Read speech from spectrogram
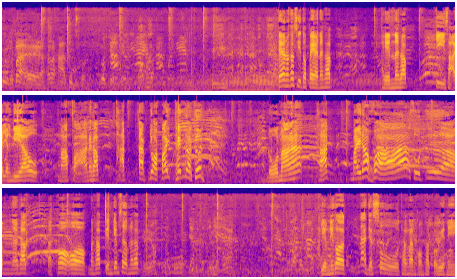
คือกับบ้าเออเขาหาตุ่มก่อนตัวเจ็บเนี่ยพร้อมครับสี่ต่อแปดแต้มนะครับ4ต่อ8นะครับเทนนะครับจีสายอย่างเดียว มาขวานะครับ ทัดตัดยอดไปเทนยอดขึ้น โดนมานะฮะทัดใบหน้าขวาสูดเอื้อมนะครับตะกร้อออกนะครับ เปลี่ยนเกมเสร์ฟนะครับ เหลี่ยมนี้ก็น่าจะสู้ทางด้านของทัดประเวศนี้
